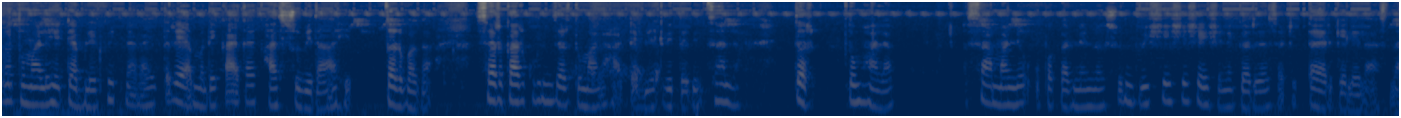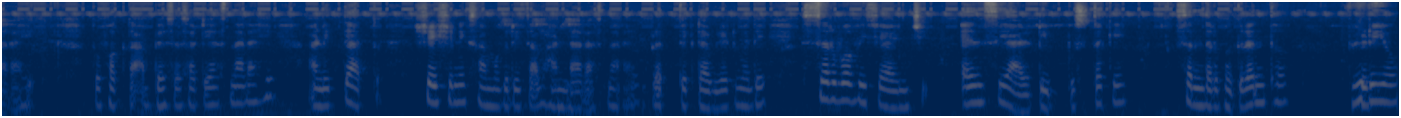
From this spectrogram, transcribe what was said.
आता तुम्हाला हे टॅबलेट भेटणार आहे. तर यामध्ये काय काय खास सुविधा आहेत? तर बघा सरकारकडून जर तुम्हाला हा टॅबलेट वितरित झाला तर तुम्हाला सामान्य उपकरणे नसून विशेष शैक्षणिक गरजासाठी तयार केलेला असणार आहे. तो फक्त अभ्यासासाठी असणार आहे आणि त्यात शैक्षणिक सामग्रीचा भांडार असणार आहे. प्रत्येक टॅबलेटमध्ये सर्व विषयांची एन सी आर टी पुस्तके संदर्भ ग्रंथ व्हिडिओ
